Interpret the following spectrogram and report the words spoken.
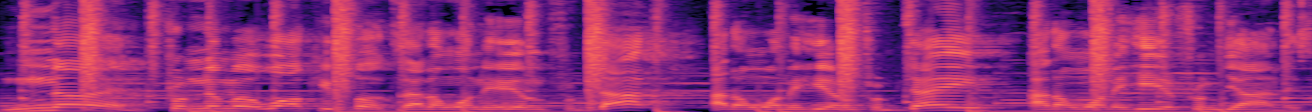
none from the Milwaukee Bucks. I don't want to hear them from Doc. I don't want to hear them from Dame. I don't want to hear from Giannis.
